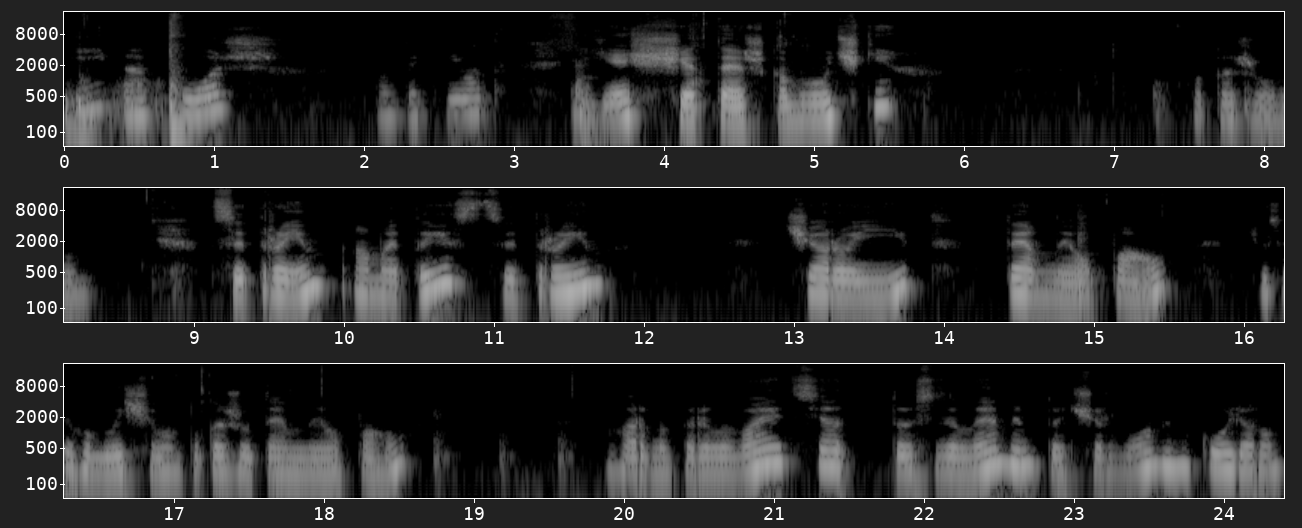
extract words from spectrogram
І також от такі от є ще теж каблучки. Покажу вам. Цитрин, аметист, цитрин, чароїд, темний опал. Зараз його ближче вам покажу темний опал. Гарно переливається то зеленим, то червоним кольором.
